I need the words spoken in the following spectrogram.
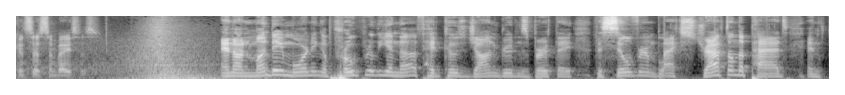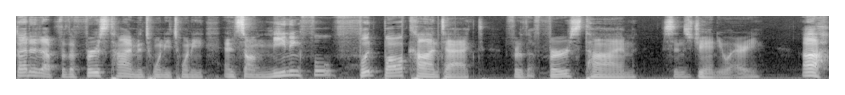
consistent basis. And on Monday morning, appropriately enough, head coach Jon Gruden's birthday, the silver and black strapped on the pads and thudded up for the first time in 2020 and saw meaningful football contact for the first time since January. Ah,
